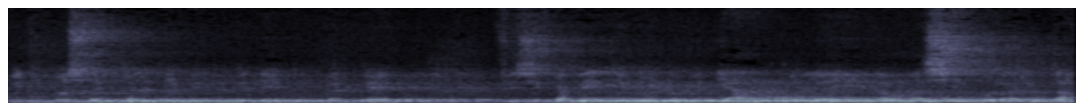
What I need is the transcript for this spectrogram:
Quindi questo è incredibile, vedete, perché fisicamente noi lo vediamo che lei ha una singolarità,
